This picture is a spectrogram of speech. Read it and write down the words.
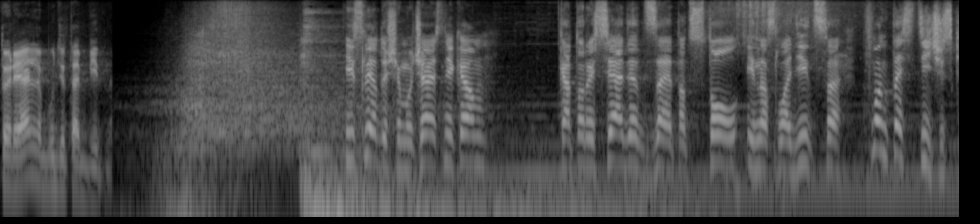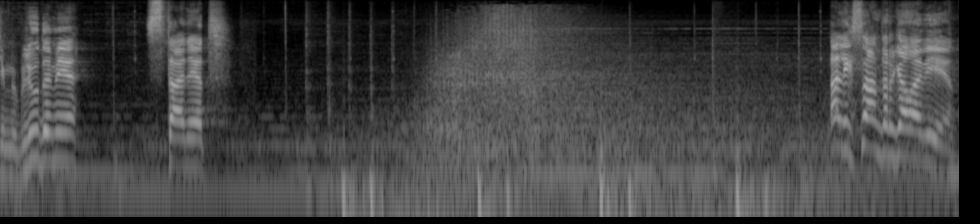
то реально будет обидно. И следующим участником, который сядет за этот стол и насладится фантастическими блюдами, станет Александр Головин.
